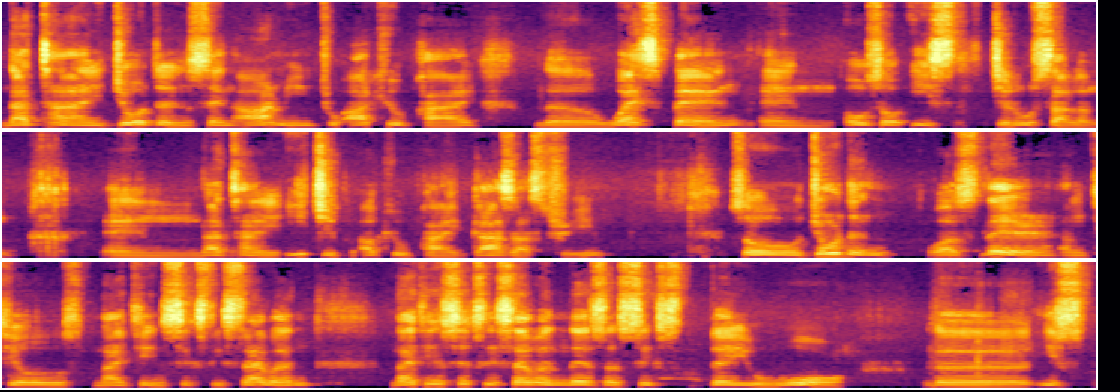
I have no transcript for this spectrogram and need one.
That time, Jordan sent army to occupy the West Bank and also East Jerusalem. And that time, Egypt occupied Gaza Strip. So Jordan was there until 1967. 1967, there's a six-day war. The East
